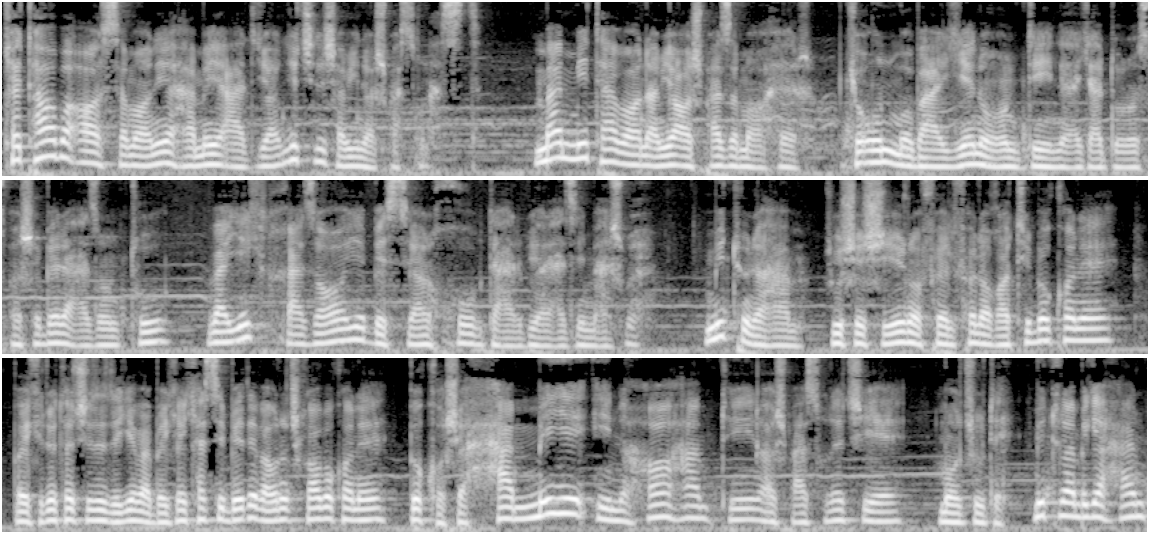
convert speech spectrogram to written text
کتاب آسمانی همه ادیان یه چیز شبیه این آشپزخونه است. من می‌توانم یه آشپز ماهر که اون مبین و اون دینه اگر درست باشه بره از اون تو و یک غذای بسیار خوب در بیاره از این مجموعه. می‌تونه هم جوش شیرین و فلفل و قاطی بکنه با یکی دو تا چیز دیگه و به کسی بده و اونو چیکار بکنه؟ بکشه. همه اینها هم تو این آشپزخونه چیه؟ موجوده. می‌تونم بگه هم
